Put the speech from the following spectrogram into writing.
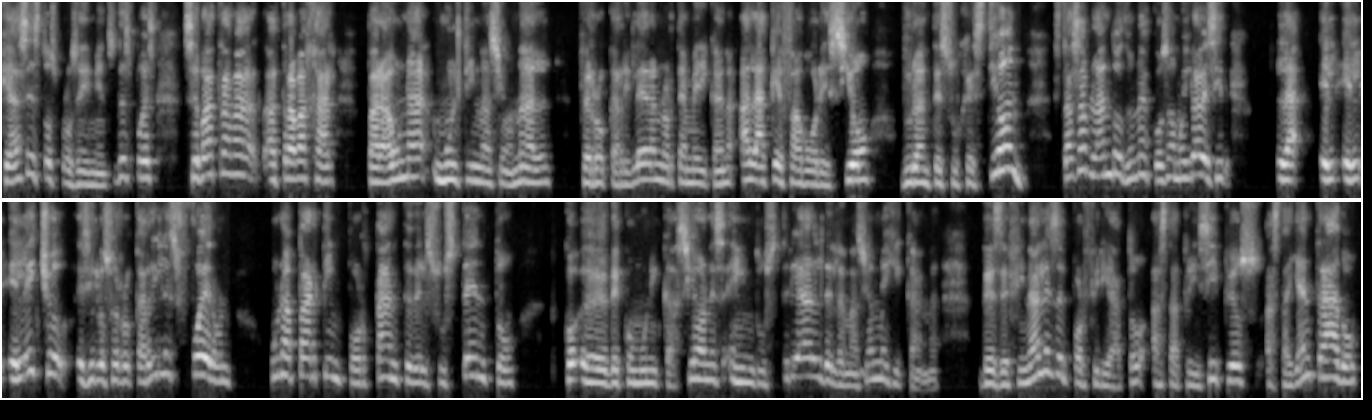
que hace estos procedimientos, después se va a trabajar para una multinacional ferrocarrilera norteamericana a la que favoreció durante su gestión. Estás hablando de una cosa muy grave, es decir, la, el, el, hecho, es decir, los ferrocarriles fueron una parte importante del sustento eh, de comunicaciones e industrial de la nación mexicana desde finales del porfiriato hasta principios, hasta ya entrado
